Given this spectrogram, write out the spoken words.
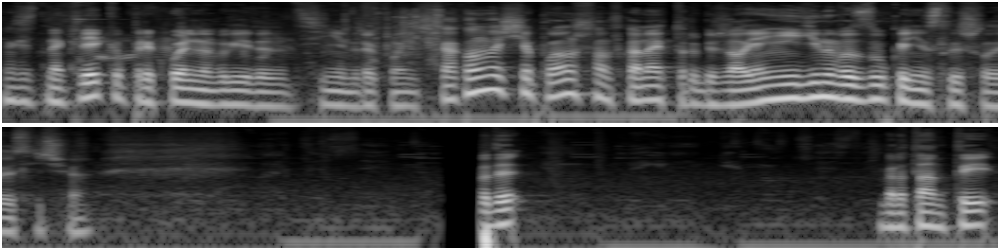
Кстати, наклейка прикольно выглядит, этот синий дракончик. Как он вообще понял, что он в коннектор убежал? Я ни единого звука не слышал, если что. Пода... Братан, ты...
